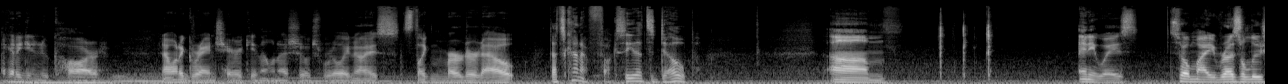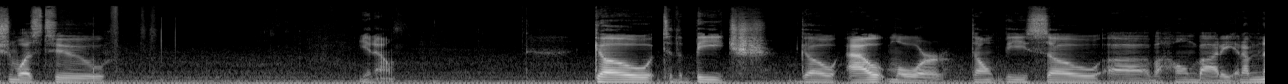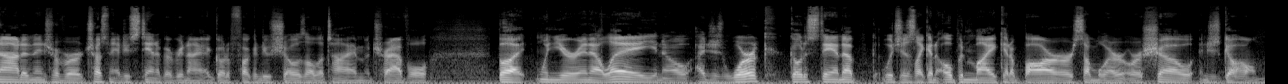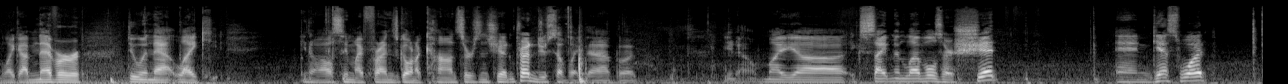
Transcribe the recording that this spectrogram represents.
I gotta get a new car. And I want a Grand Cherokee, and that one actually looks really nice. It's like murdered out. That's kind of fuck. See, that's dope. Um. Anyways, so my resolution was to, you know, go to the beach, go out more, don't be so uh, of a homebody. And I'm not an introvert. Trust me, I do stand up every night. I go to fucking do shows all the time. I travel. But when you're in LA, you know, I just work, go to stand up, which is like an open mic at a bar or somewhere or a show, and just go home. Like I'm never doing that. Like, you know, I'll see my friends going to concerts and shit. I'm trying to do stuff like that, but you know, my uh, excitement levels are shit. And guess what?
